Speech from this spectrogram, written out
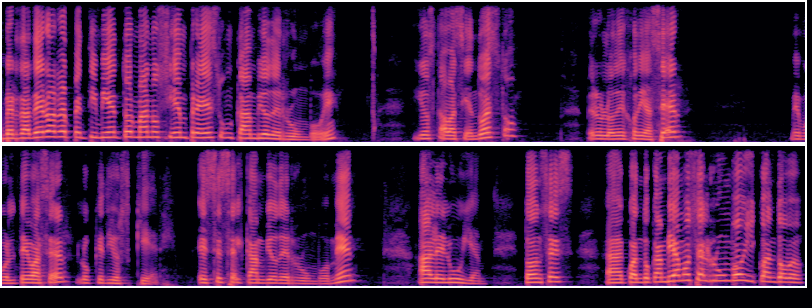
verdadero arrepentimiento, hermano, siempre es un cambio de rumbo. ¿eh? Yo estaba haciendo esto, pero lo dejo de hacer, me volteo a hacer lo que Dios quiere. Ese es el cambio de rumbo. Amén. Aleluya. Entonces, ah, cuando cambiamos el rumbo y cuando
